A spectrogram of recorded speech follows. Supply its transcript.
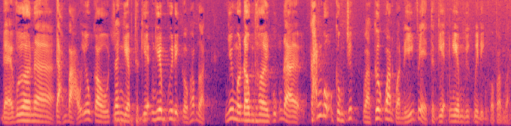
để vừa là đảm bảo yêu cầu doanh nghiệp thực hiện nghiêm quy định của pháp luật nhưng mà đồng thời cũng là cán bộ công chức và cơ quan quản lý phải thực hiện nghiêm cái quy định của pháp luật.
